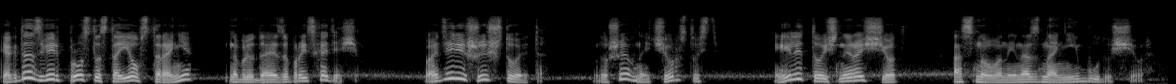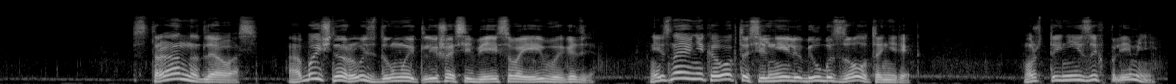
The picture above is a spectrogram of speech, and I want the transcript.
когда зверь просто стоял в стороне, наблюдая за происходящим. Пойди реши, что это – душевная черствость или точный расчет, основанный на знании будущего. Странно для вас. Обычно Русь думает лишь о себе и своей выгоде. Не знаю никого, кто сильнее любил бы золото, а не рек. Может, ты не из их племени? –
